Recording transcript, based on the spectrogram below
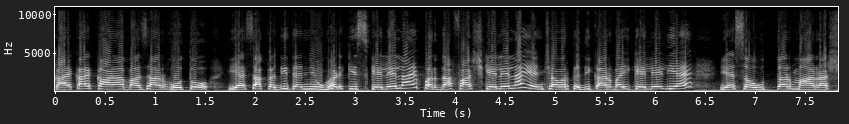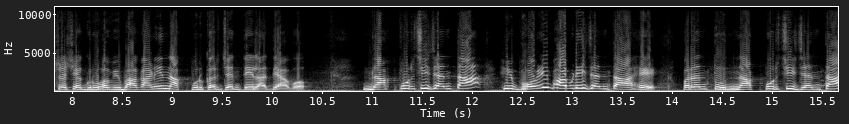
काय काय काळा बाजार होतो याचा कधी त्यांनी उघडकीस केलेला आहे पर्दाफाश केलेला आहे यांच्यावर कधी कारवाई केलेली आहे? याचं उत्तर महाराष्ट्राच्या गृह विभागाने नागपूरकर जनतेला द्यावं. नागपूरची जनता ही भोळी भाबडी जनता आहे. परंतु नागपूरची जनता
